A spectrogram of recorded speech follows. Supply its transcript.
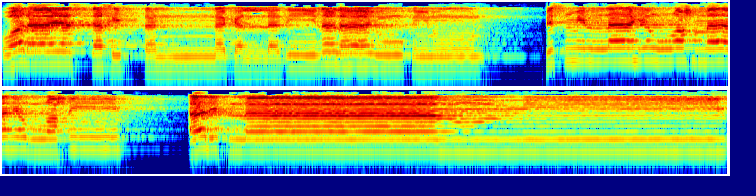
ولا يستخفنك الذين لا يوقنون بسم الله الرحمن الرحيم ألف لام ميم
